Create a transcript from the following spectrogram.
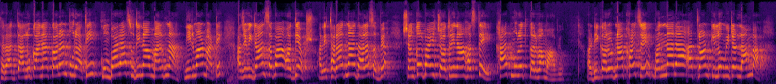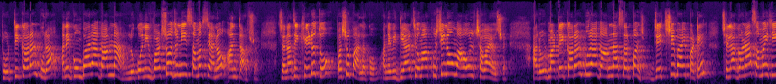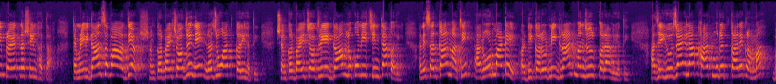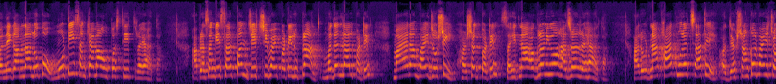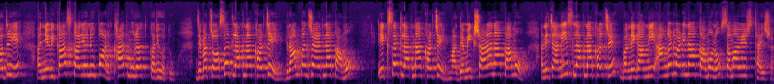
થરાદ તાલુકાના કરણપુરાથી કુંભારા સુધીના માર્ગના નિર્માણ માટે આજે વિધાનસભા અધ્યક્ષ અને થરાદના ધારાસભ્ય શંકરભાઈ ચૌધરીના હસ્તે ખાતમુહૂર્ત કરવામાં આવ્યું. અઢી કરોડના ખર્ચે બનનારા આ ત્રણ કિલોમીટર લાંબા રોડથી કરણપુરા અને કુંભારા ગામના લોકોની વર્ષો જૂની સમસ્યાનો અંત આવશે. જેનાથી ખેડૂતો, પશુપાલકો અને વિદ્યાર્થીઓમાં ખુશીનો માહોલ છવાયો છે. આ રોડ માટે કરણપુરા ગામના સરપંચ જેતશીભાઈ પટેલ છેલ્લા ઘણા સમયથી પ્રયત્નશીલ હતા. તેમણે વિધાનસભા અધ્યક્ષ શંકરભાઈ ચૌધરીને રજૂઆત કરી હતી. શંકરભાઈ ચૌધરીએ ગામ લોકોની ચિંતા કરી અને સરકારમાંથી આ રોડ માટે અઢી કરોડની ગ્રાન્ટ મંજૂર કરાવી હતી. આજે યોજાયેલા ખાતમુહૂર્ત કાર્યક્રમમાં બંને ગામના લોકો મોટી સંખ્યામાં ઉપસ્થિત રહ્યા હતા. આ પ્રસંગે સરપંચ જેતશીભાઈ પટેલ ઉપરાંત મદનલાલ પટેલ માયારામભાઈ જોશી, હર્ષદ પટેલ સહિતના અગ્રણીઓ હાજર રહ્યા હતા. આ રોડના ખાતમુહૂર્ત સાથે અધ્યક્ષ શંકરભાઈ ચૌધરીએ અન્ય વિકાસ કાર્યોનું પણ ખાતમુહૂર્ત કર્યું હતું, જેમાં ચોસઠ લાખના ખર્ચે ગ્રામ પંચાયતના કામો, એકસઠ લાખના ખર્ચે માધ્યમિક શાળાના કામો અને ચાલીસ લાખના ખર્ચે બંને ગામની આંગણવાડીના કામોનો સમાવેશ થાય છે.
